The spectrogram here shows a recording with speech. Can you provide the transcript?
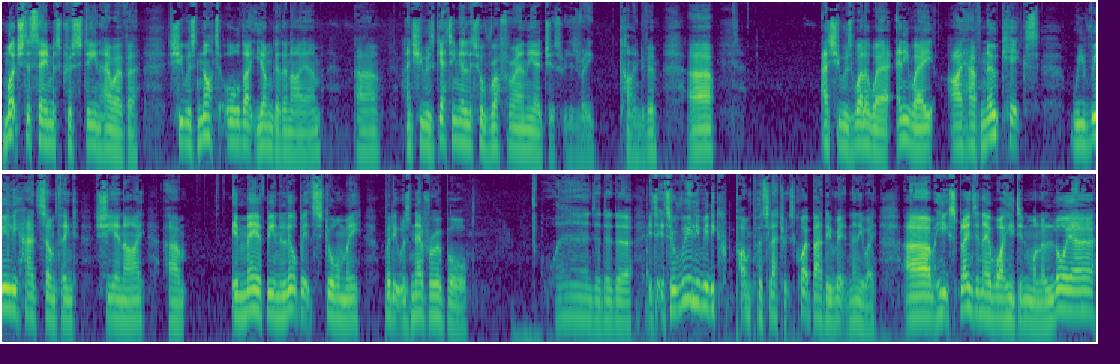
much the same as Christine, however, she was not all that younger than I am, uh, and she was getting a little rough around the edges, which is very kind of him. Uh, as she was well aware. Anyway, I have no kicks. We really had something, she and I. Um, it may have been a little bit stormy, but it was never a bore. It's, it's a really, really pompous letter. It's quite badly written anyway. Um, he explains in there why he didn't want a lawyer.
